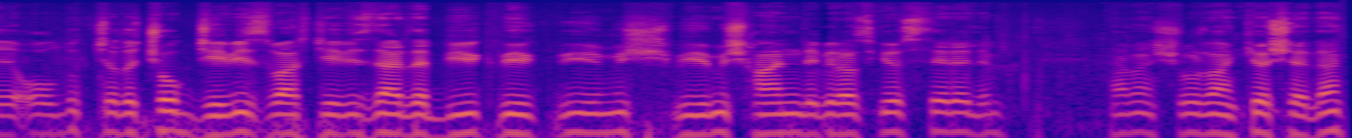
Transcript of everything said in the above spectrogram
e, oldukça da çok ceviz var. Cevizler de büyük büyük büyümüş, büyümüş halinde biraz gösterelim. Hemen şuradan köşeden.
